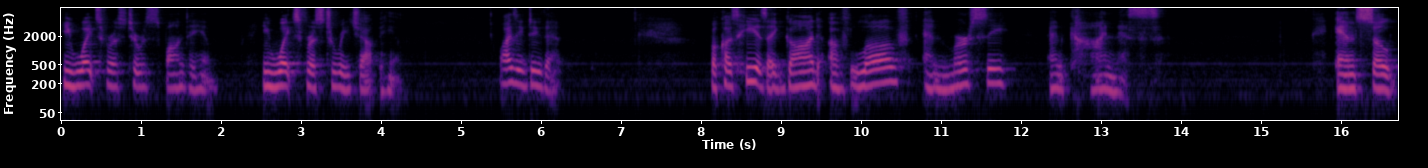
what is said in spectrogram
He waits for us to respond to Him, He waits for us to reach out to Him. Why does He do that? Because He is a God of love and mercy and kindness. And so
